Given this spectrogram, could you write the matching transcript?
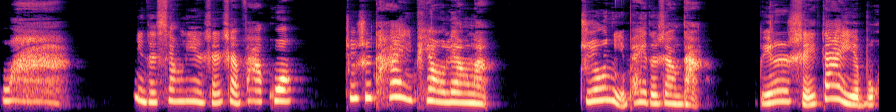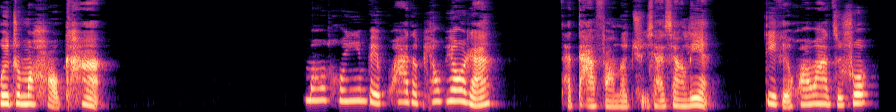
哇，你的项链闪闪发光！”真是太漂亮了，只有你配得上它，别人谁戴也不会这么好看。猫头鹰被夸得飘飘然，他大方的取下项链，递给花袜子说：“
